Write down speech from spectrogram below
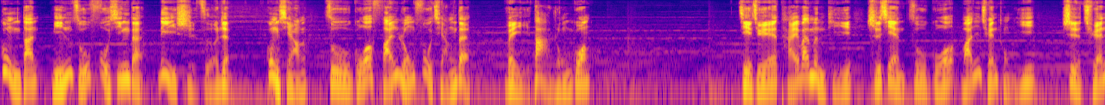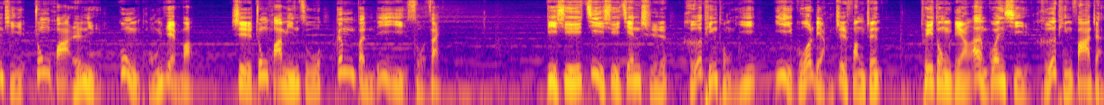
共担民族复兴的历史责任，共享祖国繁荣富强的伟大荣光。解决台湾问题，实现祖国完全统一，是全体中华儿女共同愿望，是中华民族根本利益所在。必须继续坚持和平统一、一国两制方针，推动两岸关系和平发展，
